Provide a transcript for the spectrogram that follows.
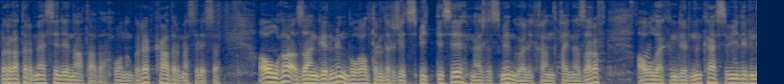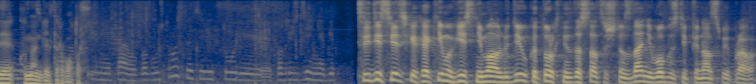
бірқатар мәселені атады. Оның бірі кадр мәселесі. Ауылға заңгер мен бухгалтерлер жетіспейді десе, мәжілісмен Уәлихан Қайназаров ауыл әкімдерінің кәсібилігіне күмән келтіріп отыр. Среди сельских хакимов есть немало людей, у которых недостаточно знаний в области финансового права.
